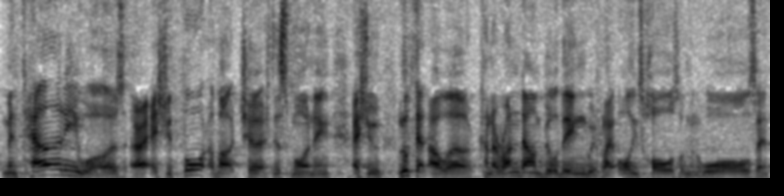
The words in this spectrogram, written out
mentality was as you thought about church this morning, as you looked at our kind of rundown building with like all these holes on the walls and,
